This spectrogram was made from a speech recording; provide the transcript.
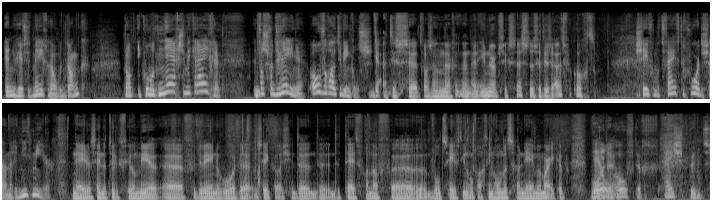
En u heeft het meegenomen, dank. Want ik kon het nergens meer krijgen. Het was verdwenen, overal uit de winkels. Ja, het, is, het was een, een, een enorm succes, dus het is uitverkocht. 750 woorden staan er niet meer. Nee, er zijn natuurlijk veel meer uh, verdwenen woorden. Zeker als je de, de, de tijd vanaf uh, bijvoorbeeld 17 of 1800 zou nemen. Maar ik heb woorden... Helhoofdig, ijspunt,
